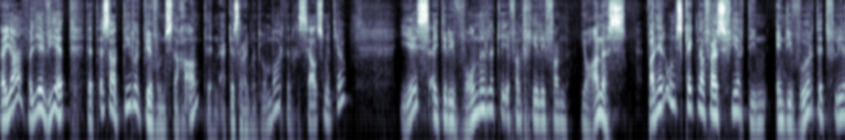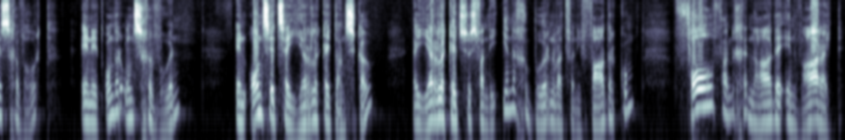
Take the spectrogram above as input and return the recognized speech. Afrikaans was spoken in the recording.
Nou ja, wil jy weet, dit is natuurlik weer Woensdag aand en ek is Raymond Lombard en gesels met jou. Jesus uit hierdie wonderlike evangelie van Johannes. Wanneer ons kyk na vers 14 en die woord het vlees geword en het onder ons gewoon en ons het sy heerlikheid aanskou, 'n heerlikheid soos van die enige gebore wat van die Vader kom, vol van genade en waarheid.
